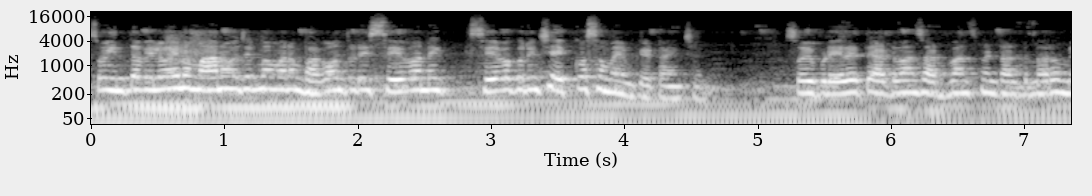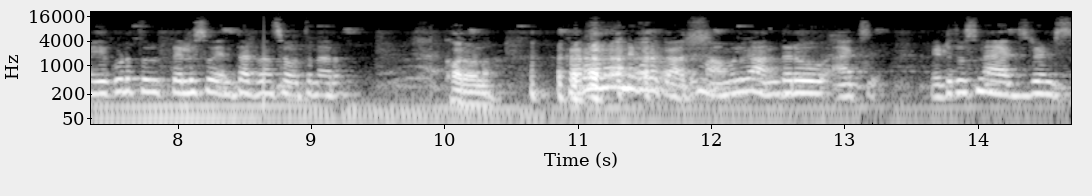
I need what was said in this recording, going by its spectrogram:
సో ఇంత విలువైన మానవ జన్మ మనం భగవంతుడి సేవని సేవ గురించి ఎక్కువ సమయం కేటాయించాలి. సో ఇప్పుడు ఏదైతే అడ్వాన్స్ అడ్వాన్స్మెంట్ అంటున్నారో మీకు కూడా తెలు- తెలుసు ఎంత అడ్వాన్స్ అవుతున్నారు. కరోనా. కరోనా అని కూడా కాదు మామూలుగా అందరూ యాక్సి ఎటు చూసినా యాక్సిడెంట్స్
